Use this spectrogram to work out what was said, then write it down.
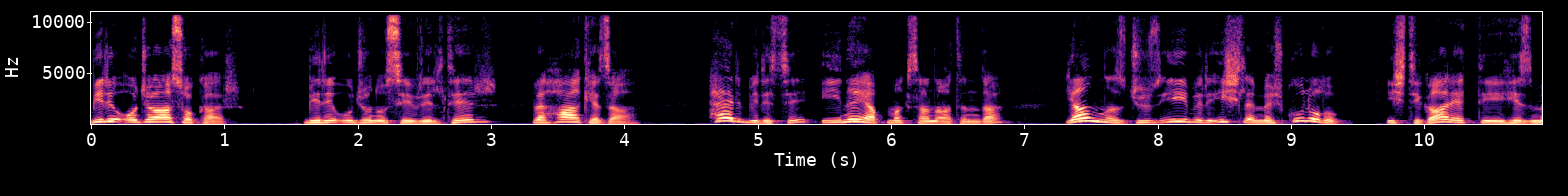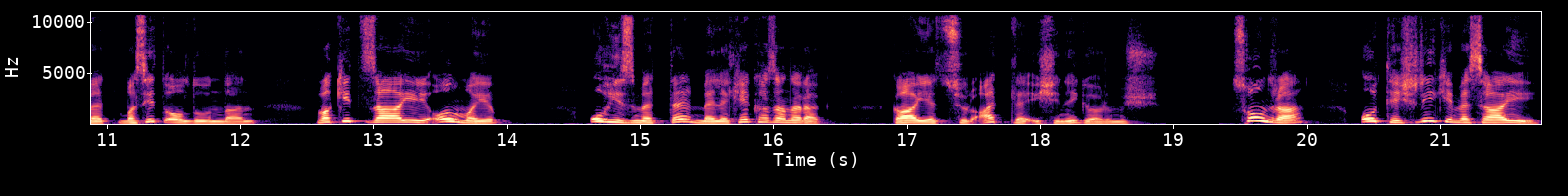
biri ocağa sokar, biri ucunu sivriltir ve hakeza. Her birisi iğne yapmak sanatında yalnız cüz'i bir işle meşgul olup iştigal ettiği hizmet basit olduğundan vakit zayi olmayıp o hizmette meleke kazanarak gayet süratle işini görmüş. Sonra o teşriki mesai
